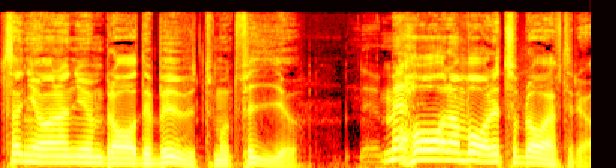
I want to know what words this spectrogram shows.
sen gör han ju en bra debut mot Fio. Men, Har han varit så bra efter det?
